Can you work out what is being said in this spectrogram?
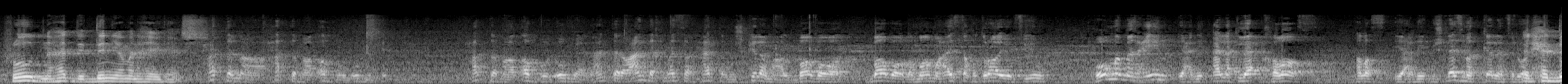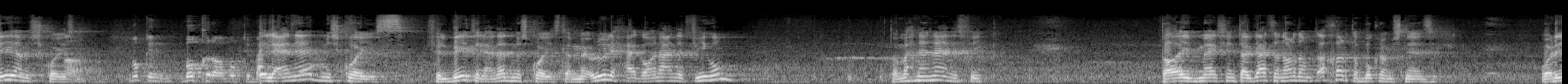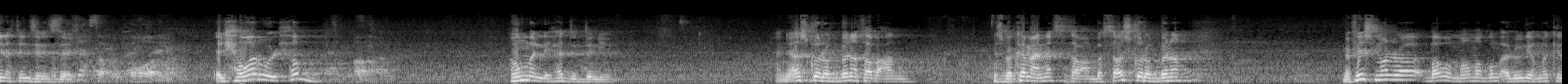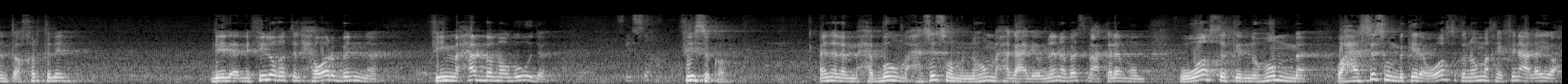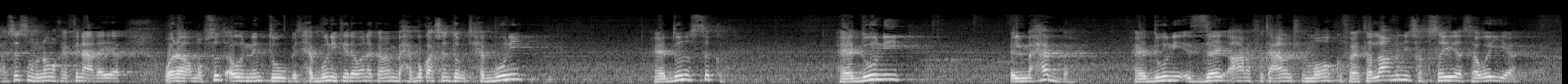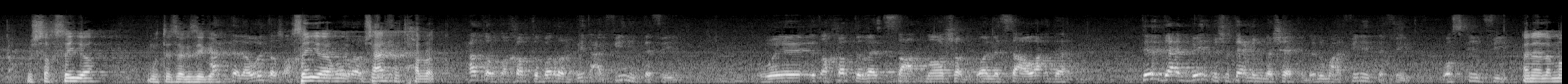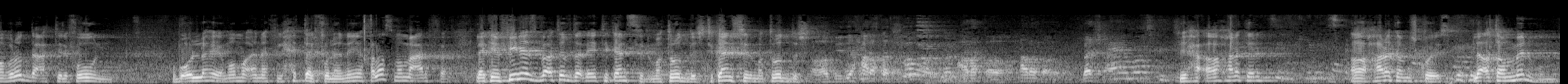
المفروض نهدي الدنيا ما نهيجهاش. حتى مع حتى مع الأب والأم كده. حتى مع الأب والأم يعني. انت لو عندك مثلا حتى مشكلة مع البابا بابا ولا ماما عايز تاخد رأيه فيهم؟ وهم مانعين يعني قال لك لا خلاص خلاص يعني مش لازم أتكلم في الوقت. الحدية مش كويسة. آه. ممكن بكرة ممكن بعد العناد مش كويس. في البيت العناد مش كويس. لما يقولوا لي حاجة وأنا أعند فيهم؟ طب ما إحنا هنعند فيك. طيب ماشي أنت رجعت النهارده متأخر؟ طب بكرة مش نازل. ورينا تنزل إزاي. الحوار. الحوار والحب آه. هما اللي يهدوا الدنيا. يعني أشكر ربنا طبعا. مش بكلم عن نفسي طبعا بس أشكر ربنا. مفيش مرة بابا وماما جم قالوا لي يا مايكل أنت أخرت ليه؟ ليه؟ لأن في لغة الحوار بينا في محبة موجودة. في ثقة. في ثقة. أنا لما أحبهم وأحسسهم إن هم حاجة عالية وإن أنا بسمع كلامهم وواثق إن هم وأحسسهم بكده وواثق إن هم خايفين عليا وأحسسهم إن هم خايفين عليا وأنا مبسوط قوي إن أنتوا بتحبوني كده وأنا كمان بحبكم عشان أنتوا بتحبوني هيدوني الثقة. هيدوني المحبة هيدوني إزاي أعرف أتعامل في المواقف هيطلعوا مني شخصية سوية مش شخصية متزجزجة. حتى لو أنت شخصية مش عارفة البيت- تتحرك حتى لو اتأخرت بره البيت عارفين أنت فين. واتأخرت لغاية الساعة 12 ولا الساعة 1 ترجع البيت مش هتعمل مشاكل لأنهم عارفين أنت فين واثقين فيك. أنا لما برد على التليفون وبقول لها يا ماما أنا في الحتة الفلانية. خلاص ماما عارفة. لكن في ناس بقى تفضل إيه تكنسل ما تردش تكنسل ما تردش. آه دي دي حركة حركة حركة. بشعة. في ح- آه حركة آه حركة مش كويسة لا طمنهم.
